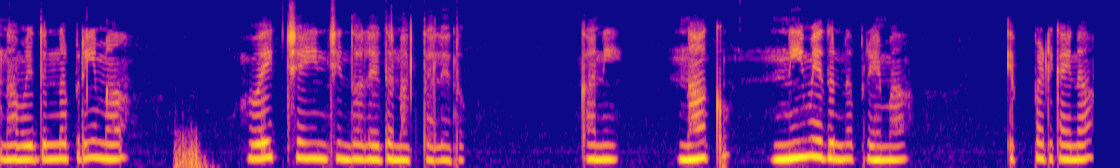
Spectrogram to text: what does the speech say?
నా మీదున్న ప్రేమ వెయిట్ చేయించిందో లేదో నాకు తెలియదు కానీ నాకు నీ మీదున్న ప్రేమ ఎప్పటికైనా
